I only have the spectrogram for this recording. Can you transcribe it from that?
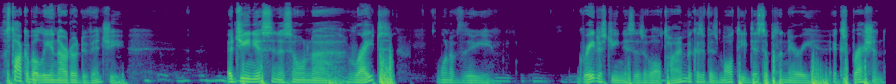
Let's talk about Leonardo da Vinci. A genius in his own uh, right, one of the greatest geniuses of all time because of his multidisciplinary expression.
